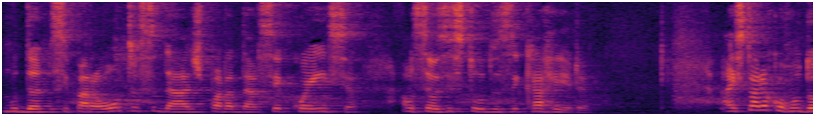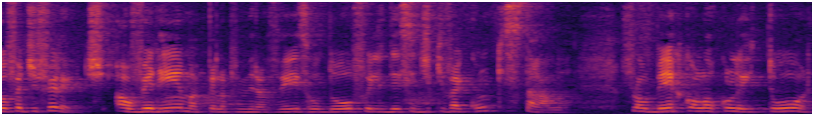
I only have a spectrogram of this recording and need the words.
mudando-se para outra cidade para dar sequência aos seus estudos e carreira. A história com Rodolfo é diferente. Ao ver Emma pela primeira vez, Rodolfo ele decide que vai conquistá-la. Flaubert coloca o leitor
